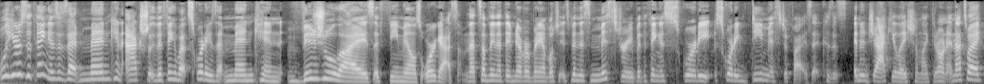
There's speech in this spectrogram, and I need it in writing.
Well, here's the thing: is is that men can actually. The thing about squirting is that men can visualize a female's orgasm. That's something that they've never been able to. It's been this mystery, but the thing is, squirty, squirting demystifies it because it's an ejaculation like their own, and that's why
